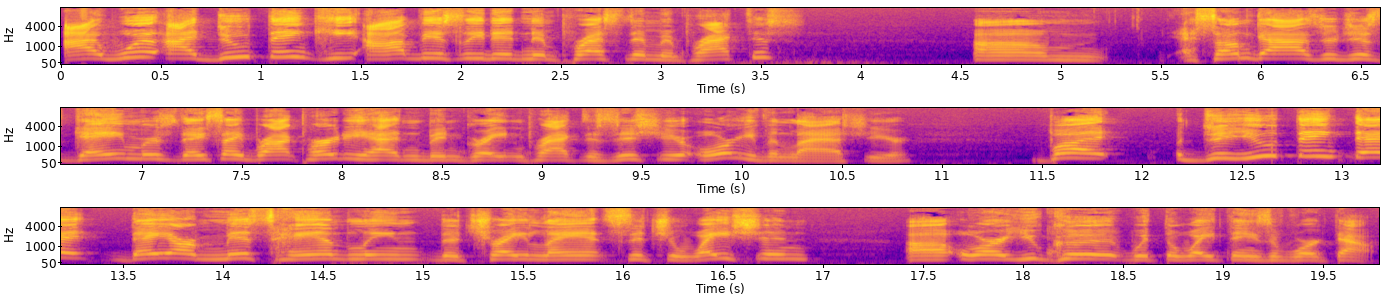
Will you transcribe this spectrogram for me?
I would I do think he obviously didn't impress them in practice. Um, some guys are just gamers. They say Brock Purdy hadn't been great in practice this year or even last year. But do you think that they are mishandling the Trey Lance situation, uh, or are you good with the way things have worked out?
